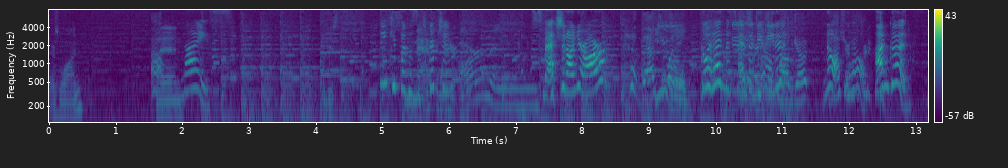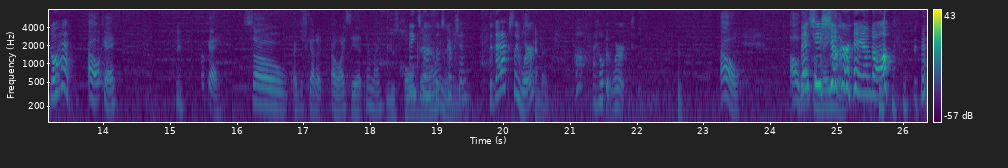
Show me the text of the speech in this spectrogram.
There's one. Oh, And Nice. you just Thank you for the smash it on subscription. your arm and Smash it on your arm. that's funny. Go ahead, Miss How's Samantha. Do you need it? wild goat? No. How's your health? I'm good. Go ahead. Oh, okay. Okay. So I just got it. Oh, I see it. Never mind. You just hold Thanks for the subscription. Did that actually work? kinda- I hope it worked. Oh. Oh, then that's she amazing. shook her hand off. You're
